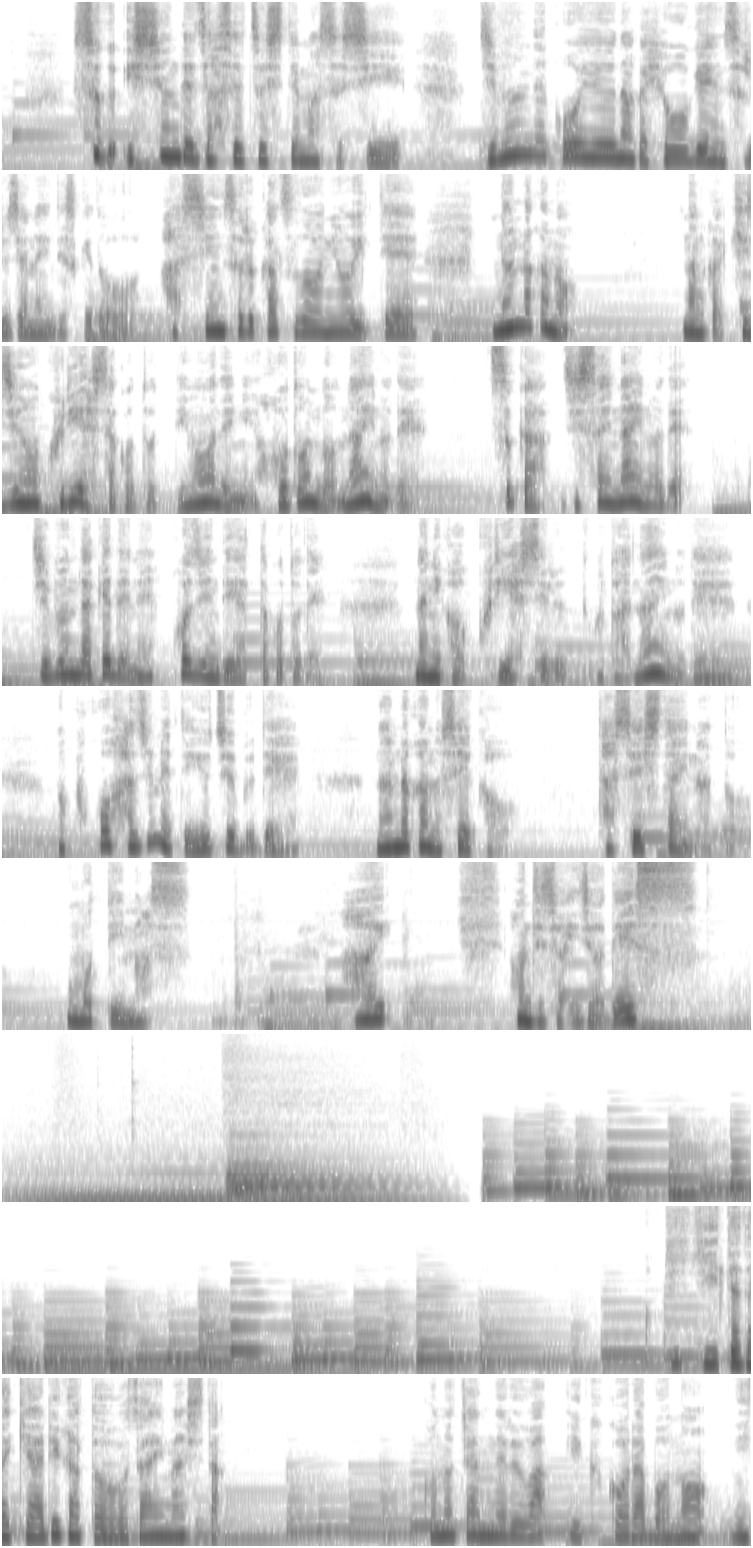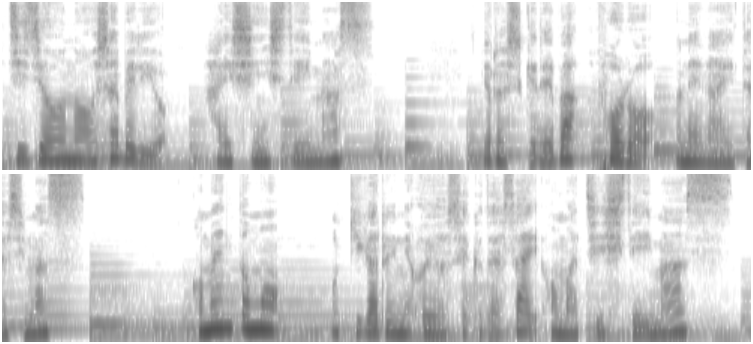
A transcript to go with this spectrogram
すぐ一瞬で挫折してますし自分でこういうなんか表現するじゃないんですけど、発信する活動において、何らかのなんか基準をクリアしたことって今までにほとんどないので、つか実際ないので、自分だけでね、個人でやったことで何かをクリアしてるってことはないので、まあ、ここ初めて YouTube で何らかの成果を達成したいなと思っています。はい。本日は以上です。お聞きいただきありがとうございました。このチャンネルは、ゆくコラボの日常のおしゃべりを配信しています。よろしければフォローお願いいたします。コメントもお気軽にお寄せください。お待ちしています。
